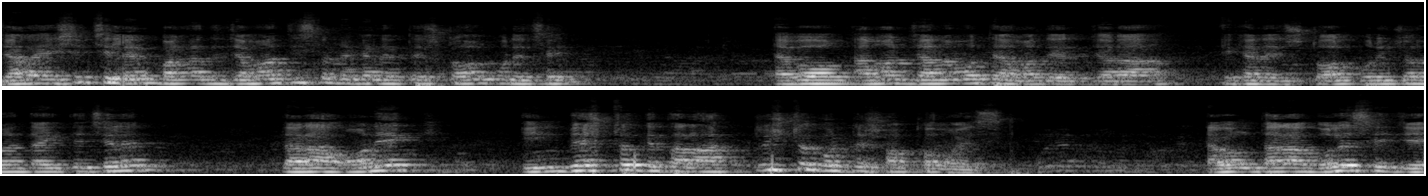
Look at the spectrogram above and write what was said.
যারা এসেছিলেন, বাংলাদেশ জামাত ইসলাম এখানে একটা স্টল করেছে এবং আমার জানা মতে আমাদের যারা এখানে স্টল পরিচালনার দায়িত্বে ছিলেন তারা অনেক ইনভেস্টরকে তারা আকৃষ্ট করতে সক্ষম হয়েছে। এবং তারা বলেছে যে,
